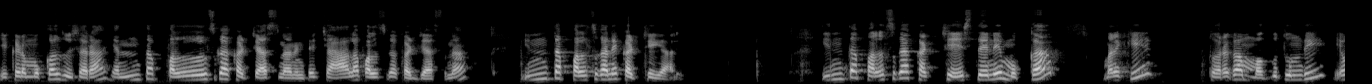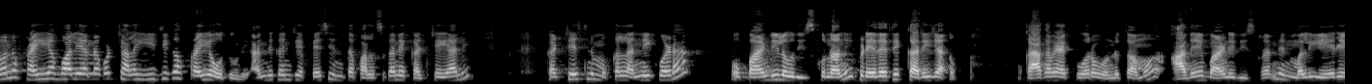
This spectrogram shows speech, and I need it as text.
ఇక్కడ ముక్కలు చూసారా? ఎంత పల్స్గా కట్ చేస్తున్నానంటే చాలా పల్స్గా కట్ చేస్తున్నా. ఇంత పల్స్గానే కట్ చేయాలి. ఇంత పల్స్గా కట్ చేస్తేనే ముక్క మనకి త్వరగా మగ్గుతుంది. ఏమైనా ఫ్రై అవ్వాలి అన్నా కూడా చాలా ఈజీగా ఫ్రై అవుతుంది. అందుకని చెప్పేసి ఇంత పలసగానే కట్ చేయాలి. కట్ చేసిన ముక్కలు అన్నీ కూడా ఓ బాండీలోకి తీసుకున్నాను. ఇప్పుడు ఏదైతే కర్రీ కాకరకాయ కూర వండుతామో. అదే బాండీ తీసుకున్నాను నేను మళ్ళీ ఏరే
